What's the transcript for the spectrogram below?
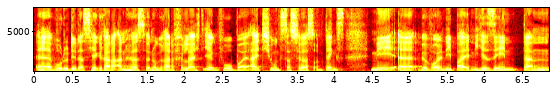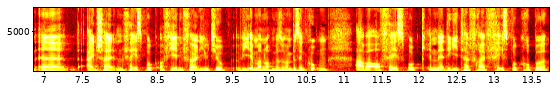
äh, wo du dir das hier gerade anhörst, wenn du gerade vielleicht irgendwo bei iTunes das hörst und denkst, nee, äh, wir wollen die beiden hier sehen, dann äh, einschalten, Facebook auf jeden Fall, YouTube, wie immer noch müssen wir ein bisschen gucken. Aber auf Facebook in der Digitalfrei Facebook-Gruppe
